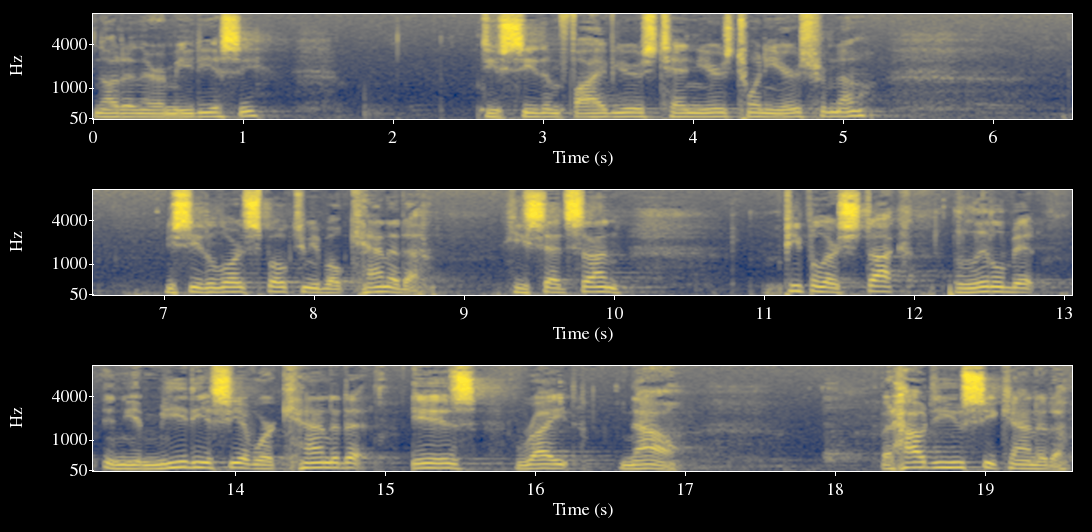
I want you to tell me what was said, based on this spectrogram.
Not in their immediacy? Do you see them five years, ten years, twenty years from now? You see, the Lord spoke to me about Canada. He said, Son, people are stuck a little bit in the immediacy of where Canada is right now. But how do you see Canada?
